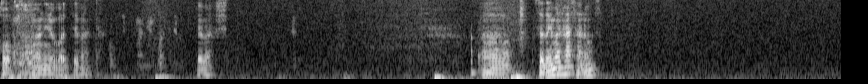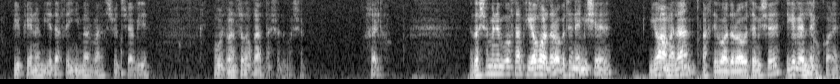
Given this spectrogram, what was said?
خب من اینو باید ببندم. ببخشید. صدای من هست هنوز؟ وی پی هم یه دفعه این بر وحث شد شبیه. امیدوارم صدام قطع نشده باشه. خیلی خوب. داشتم اینو می‌گفتم که یا وارد رابطه نمیشه یا عملا وقتی وارد رابطه میشه دیگه ول نمی‌کنه.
